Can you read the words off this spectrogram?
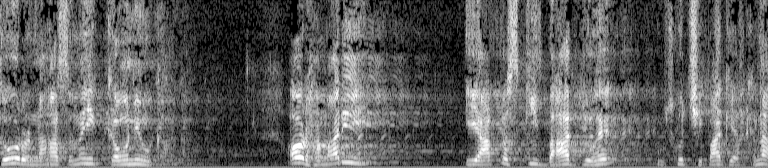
तोर नाश नहीं कौने काला और हमारी ये आपस की बात जो है, उसको छिपा के रखना।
